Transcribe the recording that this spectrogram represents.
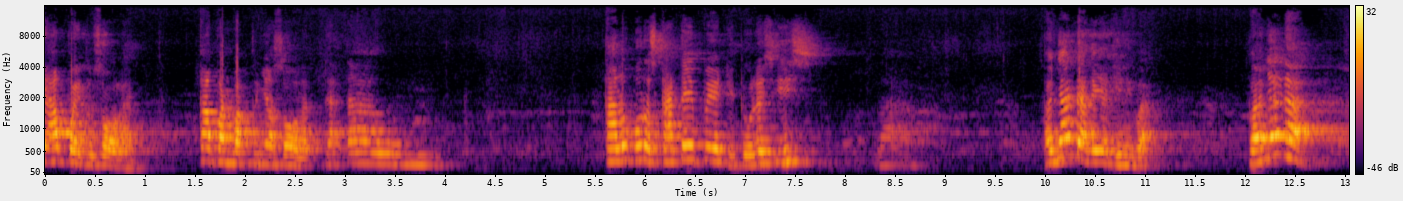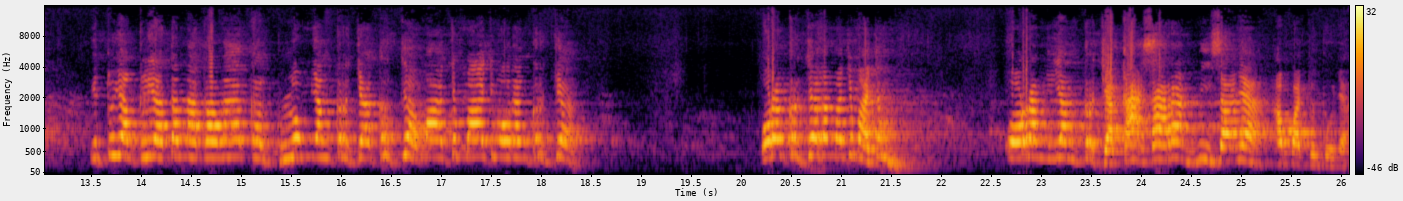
Ya apa itu sholat? Kapan waktunya sholat? Tidak tahu. Kalau ngurus KTP ditulis Islam. Banyak enggak kayak gini Pak? Banyak enggak? Itu yang kelihatan nakal-nakal. Belum yang kerja-kerja. Macam-macam orang kerja. Orang kerja kan macam-macam. Orang yang kerja kasaran misalnya. Apa contohnya?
